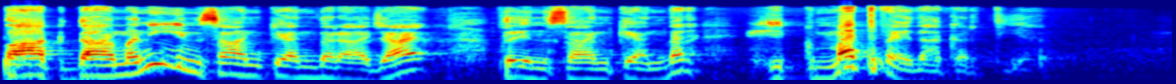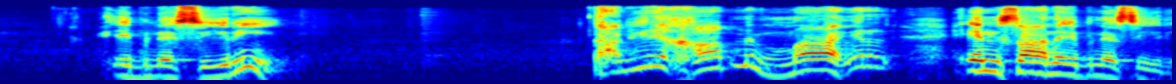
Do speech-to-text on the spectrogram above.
پاک دامنی انسان کے اندر آ جائے، تو انسان کے اندر حکمت پیدا کرتی ہے۔ ابن سیری تعبیر خواب میں ماہر انسان ہے ابن سیری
